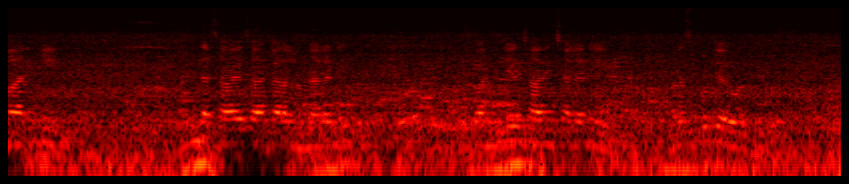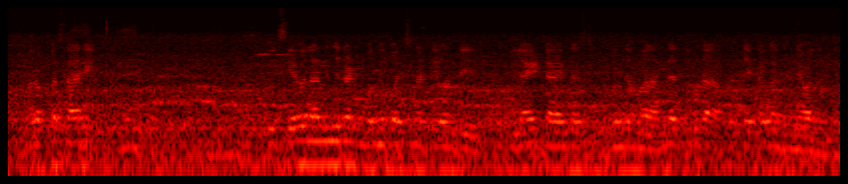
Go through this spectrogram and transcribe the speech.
వారికి అందరి సహాయ సహకారాలు ఉండాలని వారి విజయం సాధించాలని మనస్ఫూర్తిగా కోరుకుంటూ మరొకసారి ఈ సేవలు అందించడానికి ముందుకు వచ్చినటువంటి లైట్ డయాగ్నోస్టిక్ బృందం వారందరికీ కూడా ప్రత్యేకంగా ధన్యవాదాలు.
